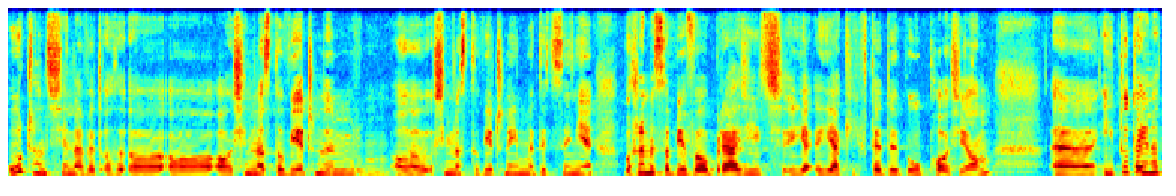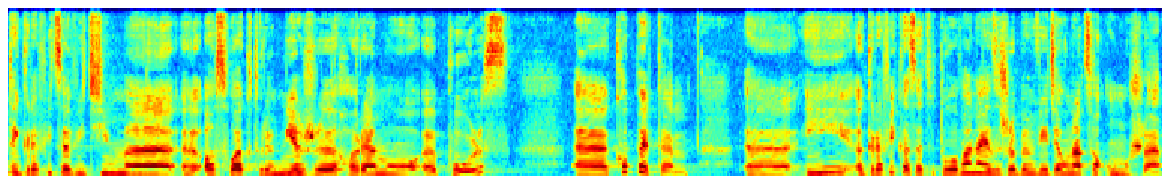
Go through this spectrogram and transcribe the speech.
ucząc się nawet o, o, o, XVIII-wiecznym, o XVIII-wiecznej medycynie, możemy sobie wyobrazić, ja- jaki wtedy był poziom. E, I tutaj na tej grafice widzimy e, osła, który mierzy choremu e, puls e, kopytem. I grafika zatytułowana jest, żebym wiedział, na co umrze.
